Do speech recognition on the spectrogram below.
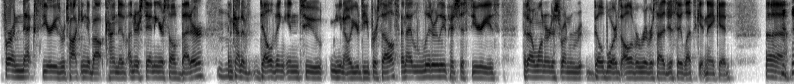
for our next series. We're talking about kind of understanding yourself better and kind of delving into you know your deeper self. And I literally pitched a series that I want to just run r- billboards all over Riverside, just say "Let's get naked." Uh,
